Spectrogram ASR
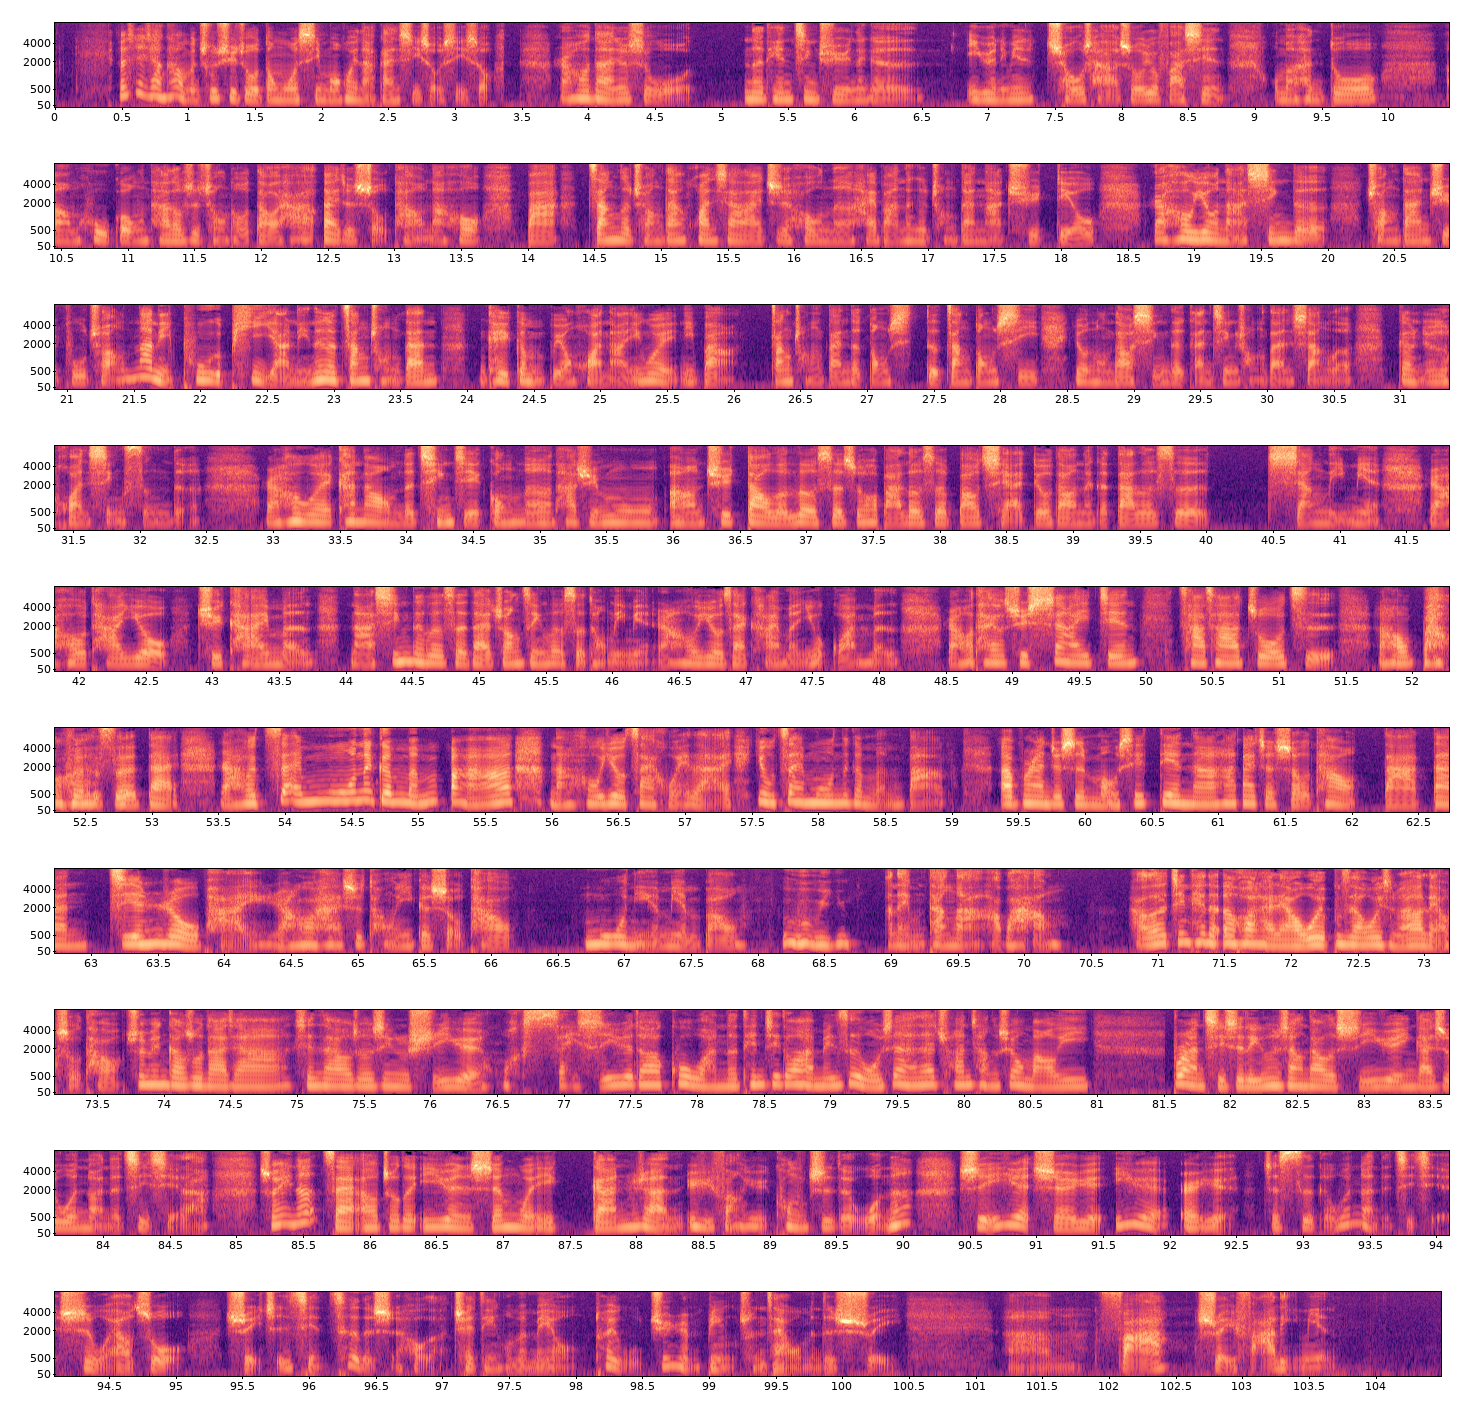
而且想看我们出去做东摸西摸，会拿干洗手洗手。然后当然就是我那天进去那个医院里面抽查的时候，又发现我们很多。嗯，护工他都是从头到尾，他戴着手套，然后把脏的床单换下来之后呢，还把那个床单拿去丢，然后又拿新的床单去铺床。那你铺个屁呀！你那个脏床单，你可以根本不用换啊，因为你把脏床单的东西的脏东西又弄到新的干净床单上了，根本就是换新生的。然后我也看到我们的清洁工呢，他去摸啊、去倒了垃圾之后，把垃圾包起来丢到那个大垃圾箱里面，然后他又去开门，拿新的垃圾袋装进垃圾桶里面，然后又再开门又关门，然后他又去下一间擦擦桌子，然后包垃圾袋，然后再摸那个门把，然后又再回来，又再摸那个门把，啊，不然就是某些店呢，他戴着手套打蛋煎肉排，然后还是同一个手套摸你的面包，那你们汤啦，好不好？好了，今天的二话来聊，我也不知道为什么要聊手套。顺便告诉大家，现在澳洲进入十一月，哇塞，十一月都要过完了，天气都还没热，我现在还在穿长袖毛衣。不然，其实理论上到了十一月应该是温暖的季节啦。所以呢，在澳洲的医院，身为感染预防与控制的我呢，十一月、十二月、一月、二月这四个温暖的季节是我要做水质检测的时候了，确定我们没有退伍军人病存在我们的水，啊，阀水阀里面。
